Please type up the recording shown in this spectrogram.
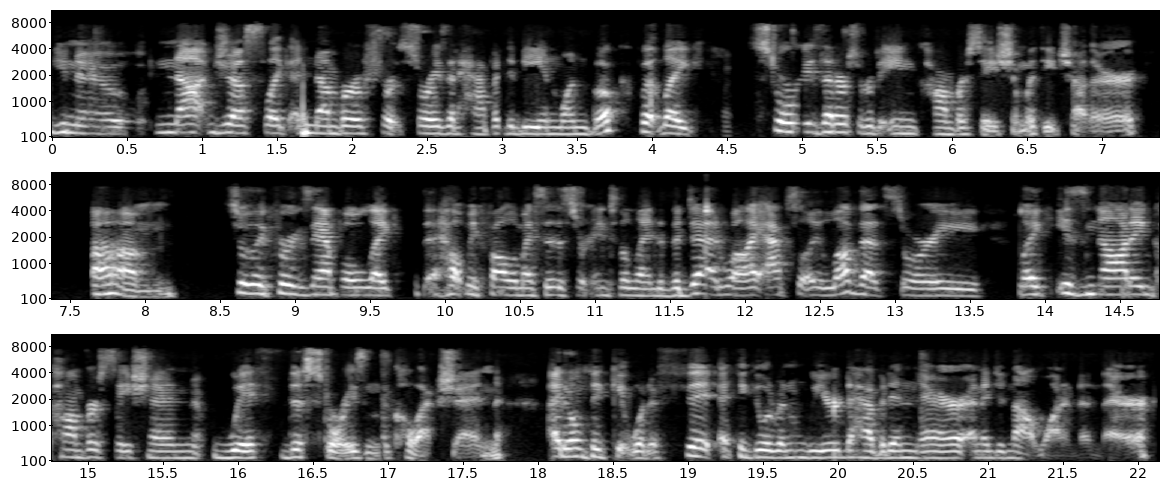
you know, not just like a number of short stories that happen to be in one book, but like stories that are sort of in conversation with each other. Um, so, like for example, like "Help Me Follow My Sister into the Land of the Dead." While I absolutely love that story, like is not in conversation with the stories in the collection. I don't think it would have fit. I think it would have been weird to have it in there, and I did not want it in there.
